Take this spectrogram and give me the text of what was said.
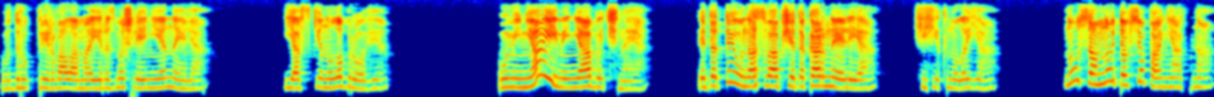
Вдруг прервала мои размышления Неля. Я вскинула брови. У меня имя необычное. Это ты у нас вообще-то Корнелия, хихикнула я. Ну, со мной-то все понятно.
